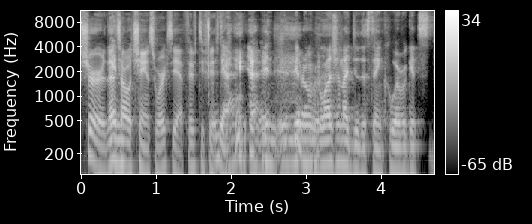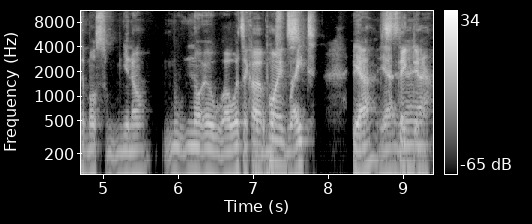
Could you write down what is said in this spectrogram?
Sure, that's And- how a chance works. Yeah, 50-50. Yeah, yeah, and, and, you know, Elijah and I do this thing. Whoever gets the most, you know, no, uh, what's it called? Uh, the points. most right. Yeah, yeah. steak yeah, dinner.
